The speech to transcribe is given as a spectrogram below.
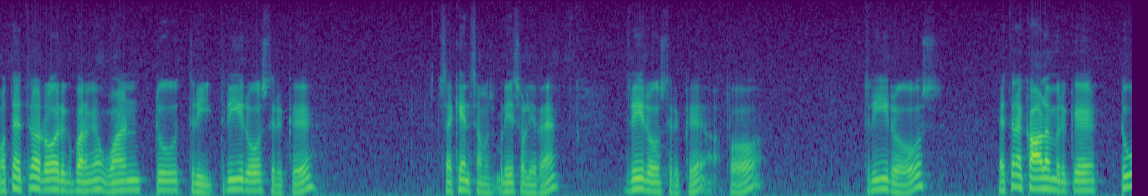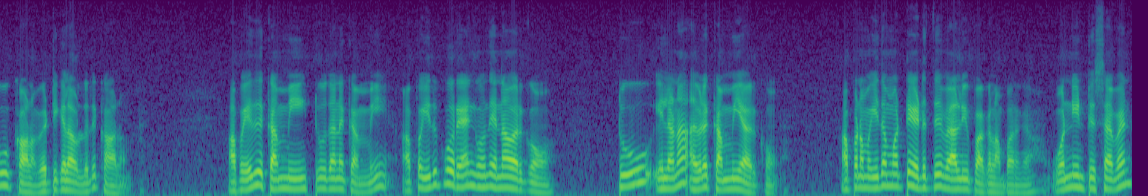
மொத்தம் எத்தனை ரோ இருக்குது பாருங்கள் one two three three rows இருக்குது செகண்ட் சம்ஸ் முடியே சொல்லிடுறேன். த்ரீ ரோஸ் இருக்குது அப்போது த்ரீ ரோஸ் எத்தனை காலம் இருக்குது டூ காலம் வெர்டிக்கலாக உள்ளது காலம் அப்போ எது கம்மி? டூ தானே கம்மி. அப்போ இதுக்கும் ரேங்க் வந்து என்னவாக இருக்கும்? டூ இல்லைனா அதை விட கம்மியாக இருக்கும். அப்போ நம்ம இதை மட்டும் எடுத்து வேல்யூ பார்க்கலாம் பாருங்கள் ஒன் இன்ட்டு செவன்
